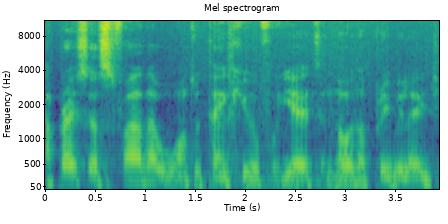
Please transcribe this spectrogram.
Our precious Father, we want to thank you for yet another privilege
